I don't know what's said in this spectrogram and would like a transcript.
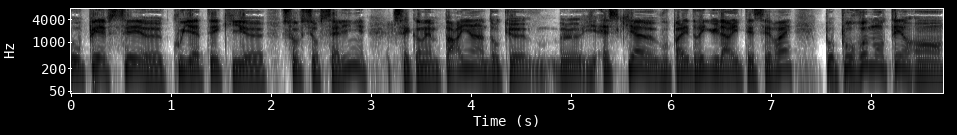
au PFC euh, Kouyaté qui euh, sauve sur sa ligne, c'est quand même pas rien. Donc, euh, euh, est-ce qu'il y a, vous parlez de régularité, c'est vrai. Pour, pour remonter en,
